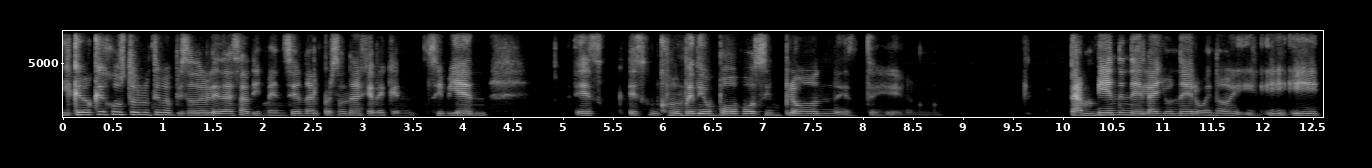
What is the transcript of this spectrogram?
Y creo que justo el último episodio le da esa dimensión al personaje, de que si bien es, es como medio bobo, simplón, este, también en él hay un héroe, ¿no? Y, y, y,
